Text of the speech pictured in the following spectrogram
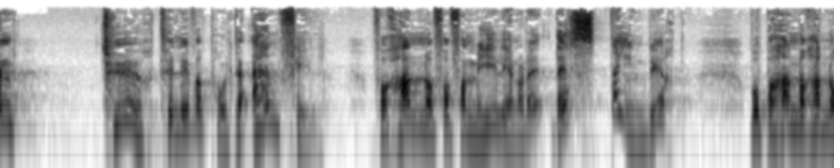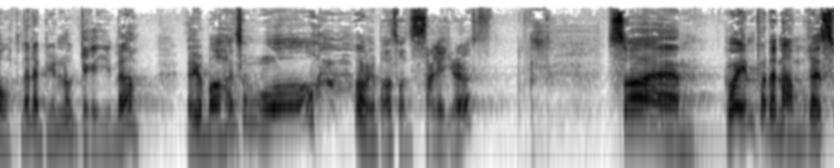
en tur til Liverpool, til Anfield, for han og for familien. Og det, det er steindyrt. Hvorpå han, når han åpner det, begynner å grine. Jeg er jo bare sånn wow! Og bare sånn Seriøst? Så eh, gå inn på den andres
